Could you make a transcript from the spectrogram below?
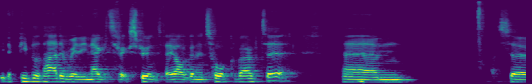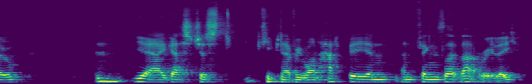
if people have had a really negative experience, they are going to talk about it. Um, so, yeah, I guess just keeping everyone happy and and things like that, really.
